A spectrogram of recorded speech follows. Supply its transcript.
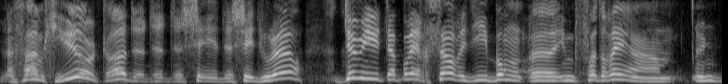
la femme qui hurle, toi, de, de, de, ses, de ses douleurs. Deux minutes après, il ressort et dit bon, euh, il me faudrait un, une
